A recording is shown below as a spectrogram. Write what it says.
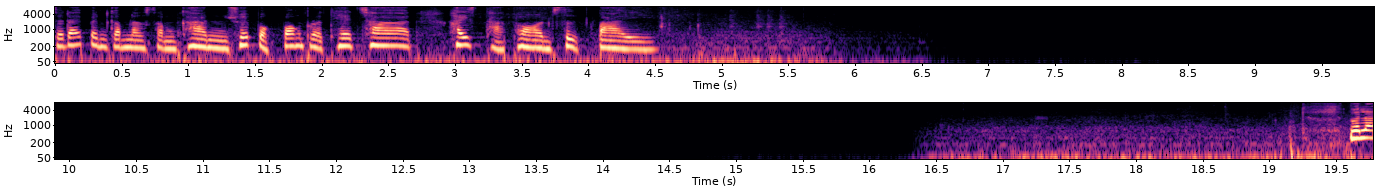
จะได้เป็นกำลังสำคัญ ช่วยปกป้องประเทศชาติ ให้สถาพรสืบไป เวลา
